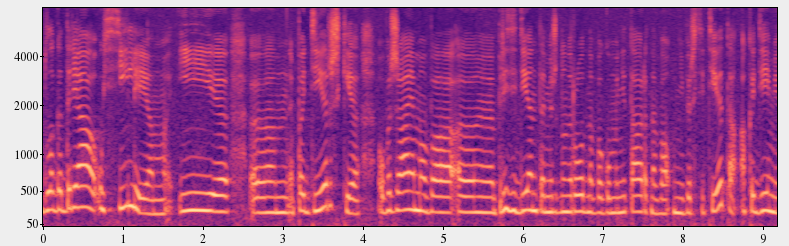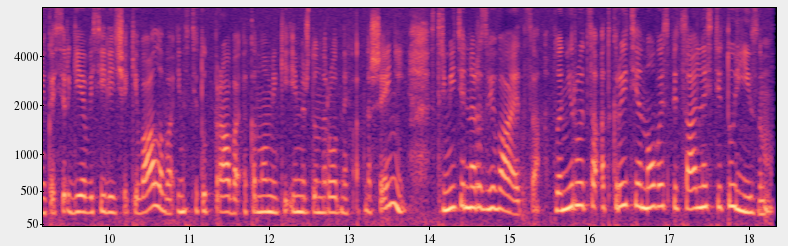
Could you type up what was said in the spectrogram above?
Благодаря усилиям и э, поддержке уважаемого э, президента Международного гуманитарного университета, академика Сергея Васильевича Кивалова, Институт права, экономики и международных отношений стремительно развивается. Планируется открытие новой специальности туризм,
